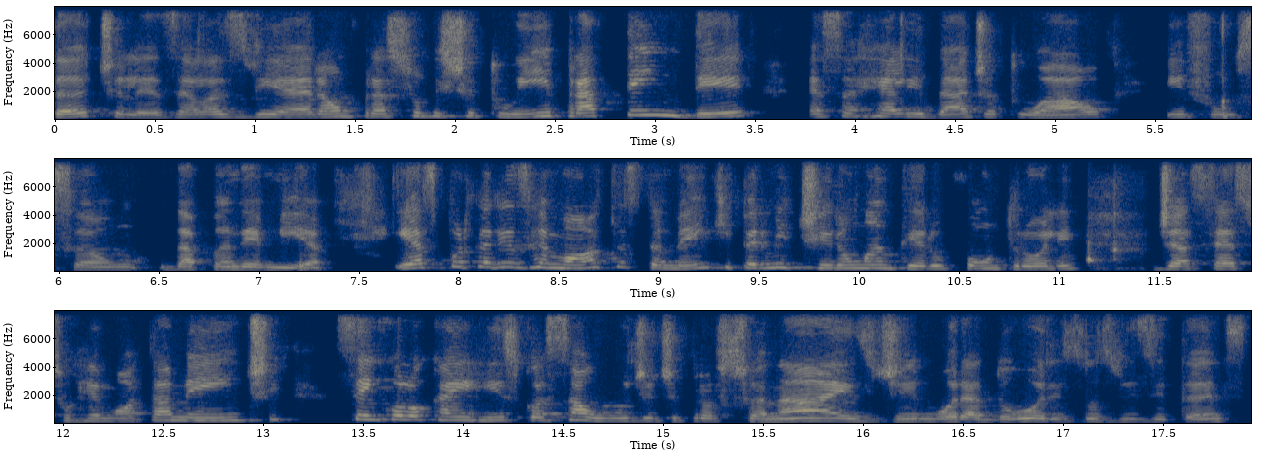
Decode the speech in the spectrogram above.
touchless, elas vieram para substituir, para atender essa realidade atual em função da pandemia. E as portarias remotas também, que permitiram manter o controle de acesso remotamente, sem colocar em risco a saúde de profissionais, de moradores, dos visitantes.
